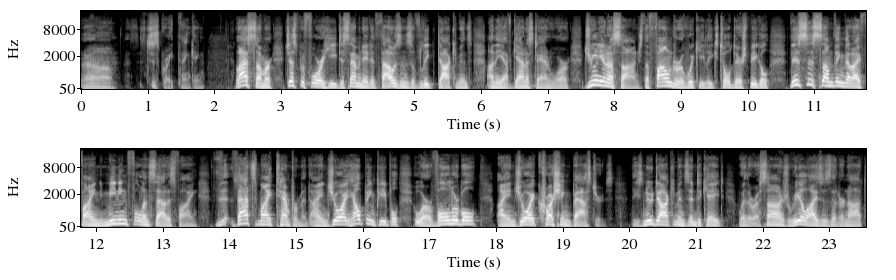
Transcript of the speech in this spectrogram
Oh, it's just great thinking. Last summer, just before he disseminated thousands of leaked documents on the Afghanistan war, Julian Assange, the founder of WikiLeaks, told Der Spiegel, This is something that I find meaningful and satisfying. Th- that's my temperament. I enjoy helping people who are vulnerable. I enjoy crushing bastards. These new documents indicate, whether Assange realizes it or not,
